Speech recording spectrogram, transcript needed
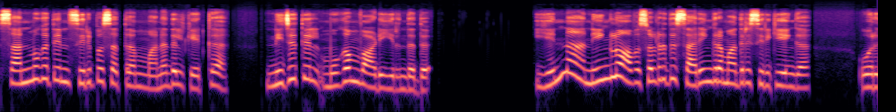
சண்முகத்தின் சிரிப்பு சத்தம் மனதில் கேட்க நிஜத்தில் முகம் வாடியிருந்தது. என்ன நீங்களும் அவ சொல்றது சரிங்கிற மாதிரி சிரிக்கீங்க ஒரு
